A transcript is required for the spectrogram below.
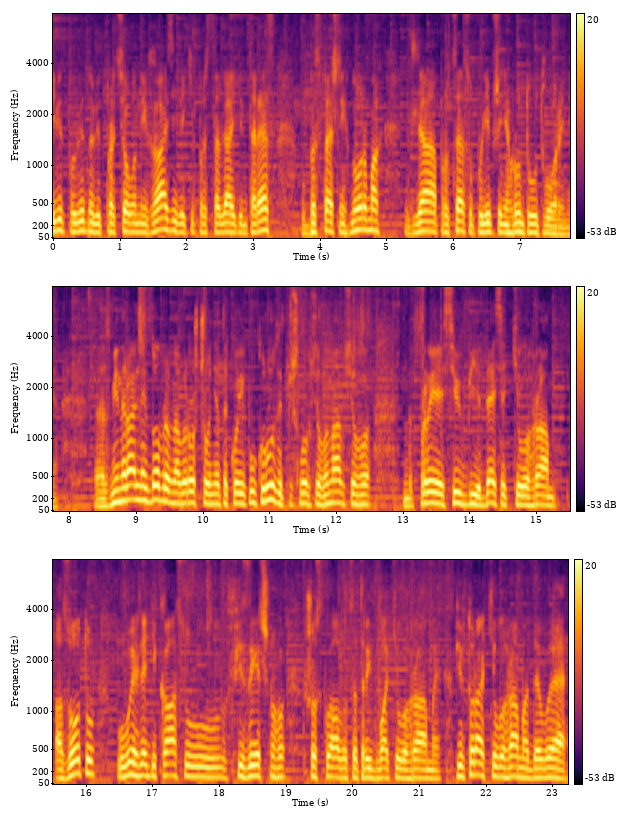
і відповідно відпрацьованих газів, які представляють інтерес в безпечних нормах для процесу поліпшення ґрунтоутворення. Е, З мінеральних добрив на вирощування такої кукурузи пішло всього-навсього при сівбі 10 кг азоту у вигляді касу фізичного, що склало це 3,2 кг, 1,5 кг ДВ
